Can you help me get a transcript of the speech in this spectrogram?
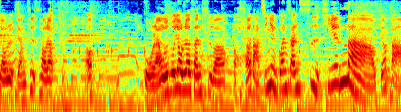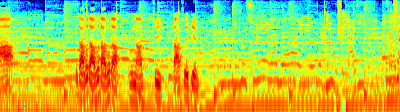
耀日两次，漂亮，好，果然我就说耀日要三次吧，啊，还要打经验关三次，天哪，我不要打，不打不打不打不打，我拿去打碎片。女武神牙医，三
